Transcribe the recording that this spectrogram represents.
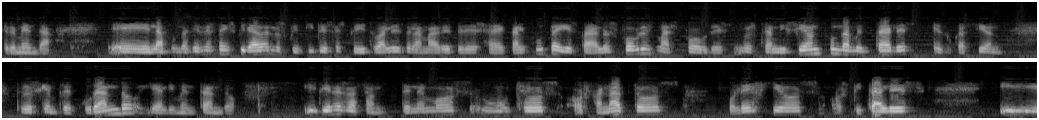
tremenda. Eh, la fundación está inspirada en los principios espirituales de la Madre Teresa de Calcuta y es para los pobres más pobres. Nuestra misión fundamental es educación, pero siempre curando y alimentando. Y tienes razón, tenemos muchos orfanatos, colegios, hospitales y,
